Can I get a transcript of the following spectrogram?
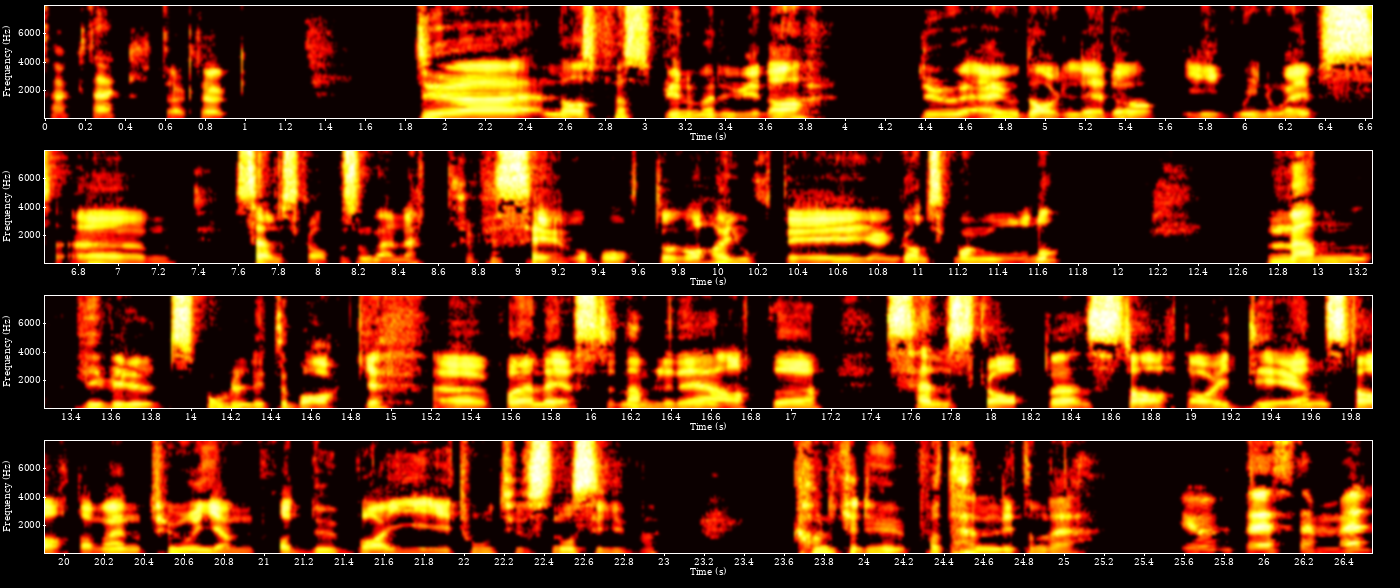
Takk, takk. Takk, takk. Du, La oss først begynne med du, Ida. Du er jo daglig leder i Greenwaves, eh, selskapet som elektrifiserer båter og har gjort det i ganske mange år nå. Men vi vil spole litt tilbake, eh, for jeg leste nemlig det at eh, selskapet starta, og ideen starta med en tur hjem fra Dubai i 2007. Kan ikke du fortelle litt om det? Jo, det stemmer.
